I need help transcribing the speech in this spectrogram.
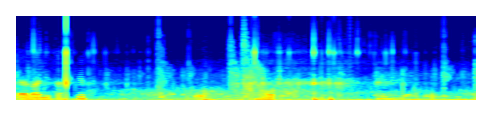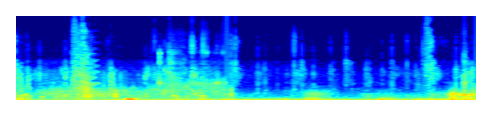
या झालीचा हो. हा. सरगा.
